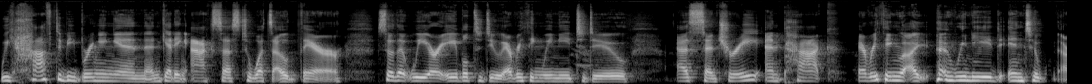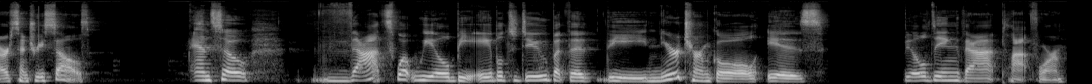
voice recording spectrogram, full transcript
We have to be bringing in and getting access to what's out there so that we are able to do everything we need to do as Century and pack everything we need into our Century cells. And so that's what we'll be able to do. But the, the near term goal is building that platform.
